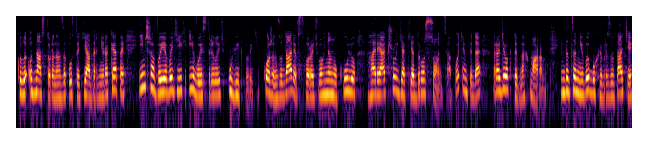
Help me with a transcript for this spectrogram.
коли одна сторона запустить ядерні ракети, інша виявить їх і вистрілить у відповідь. Кожен з ударів створить вогняну кулю, гарячу, як ядро сонця, а потім піде радіоактивна хмара. Інтенсивні вибухи в результаті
